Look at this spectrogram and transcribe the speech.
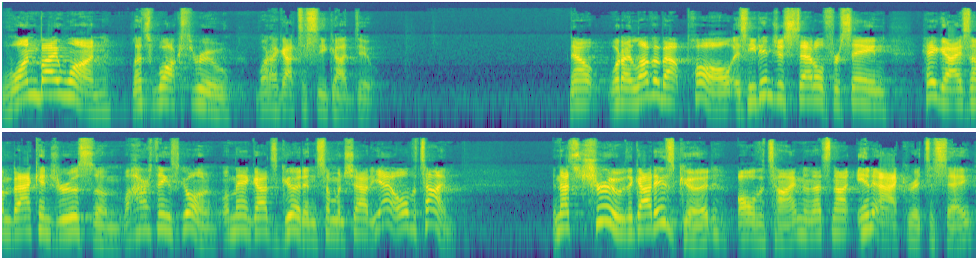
one by one, let's walk through what I got to see God do. Now, what I love about Paul is he didn't just settle for saying, Hey guys, I'm back in Jerusalem. Well, how are things going? Well, man, God's good. And someone shouted, Yeah, all the time. And that's true that God is good all the time, and that's not inaccurate to say.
